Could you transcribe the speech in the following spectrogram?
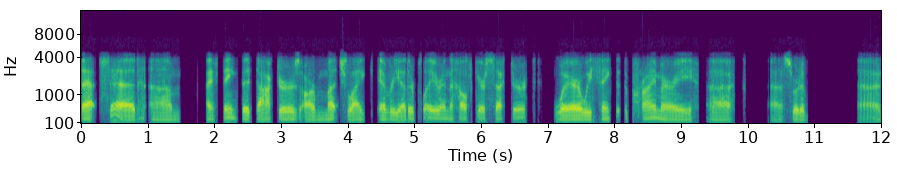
That said, um, I think that doctors are much like every other player in the healthcare sector, where we think that the primary uh, uh, sort of uh,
